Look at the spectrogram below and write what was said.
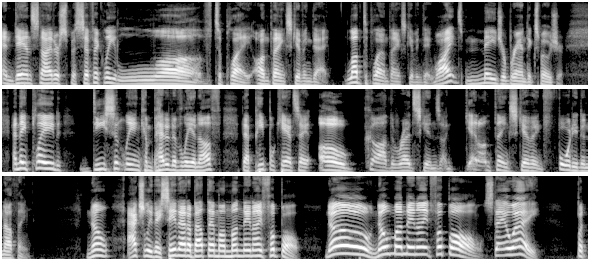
and Dan Snyder specifically love to play on Thanksgiving Day. Love to play on Thanksgiving Day. Why? It's major brand exposure. And they've played decently and competitively enough that people can't say, "Oh God, the Redskins again on Thanksgiving, forty to nothing." No, actually, they say that about them on Monday Night Football. No, no Monday Night Football. Stay away. But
